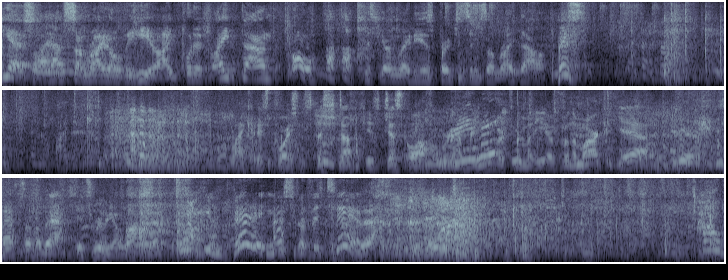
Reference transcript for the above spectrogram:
Yes, I have some right over here. I put it right down. Oh, this young lady is purchasing some right now. Miss! You won't like it. It's poisonous. This stuff is just awful. We're going to remove it from the, uh, from the market. Yeah. Here, have some of that. It's really a lot better. Thank you very much for the tip. How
